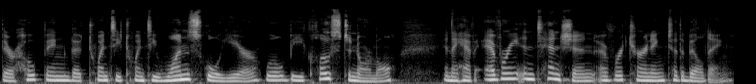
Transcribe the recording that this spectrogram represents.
they're hoping the 2021 school year will be close to normal, and they have every intention of returning to the building.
